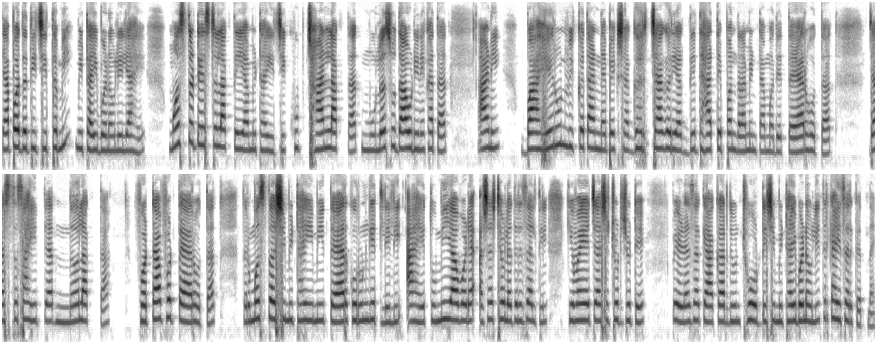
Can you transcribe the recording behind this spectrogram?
त्या पद्धतीची इथं मी मिठाई बनवलेली आहे. मस्त टेस्ट लागते या मिठाईची. खूप छान लागतात. मुलंसुद्धा आवडीने खातात. आणि बाहेरून विकत आणण्यापेक्षा घरच्या घरी अगदी दहा ते पंधरा मिनटामध्ये तयार होतात. जास्त साहित्यात न लागता फटाफट तयार होतात. तर मस्त अशी मिठाई मी तयार करून घेतलेली आहे. तुम्ही या वड्या अशाच ठेवल्या तरी चालतील किंवा याचे असे छोटे छोटे पेढ्यासारखे आकार देऊन छोटीशी मिठाई बनवली तर काहीच हरकत नाही.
